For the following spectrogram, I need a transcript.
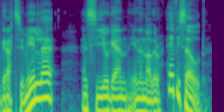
Grazie mille. And see you again in another episode.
